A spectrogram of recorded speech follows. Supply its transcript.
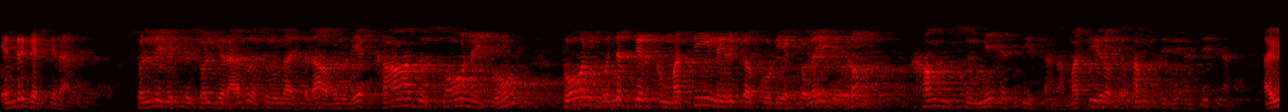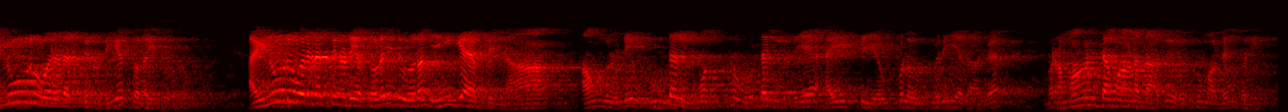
என்று கேட்கிறார். சொல்லிவிட்டு சொல்கிறார் ரசூலுல்லாஹி அவருடைய காது சோனைக்கும் தோல் புஜத்திற்கும் மத்தியில் இருக்கக்கூடிய தொலைதூரம் ஹம்சுமி மிஅத்தி சனா மசீரத்து ஹம்சு மிஅத்தி ஐநூறு வருடத்தினுடைய தொலைதூரம். ஐநூறு வருடத்தினுடைய தொலைதூரம் இங்கே அப்படின்னா அவங்களுடைய உடல் மொத்த உடலுடைய ஹைட்டு எவ்வளவு பெரியதாக பிரம்மாண்டமானதாக இருக்கும் அப்படின்னு புரியும்.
